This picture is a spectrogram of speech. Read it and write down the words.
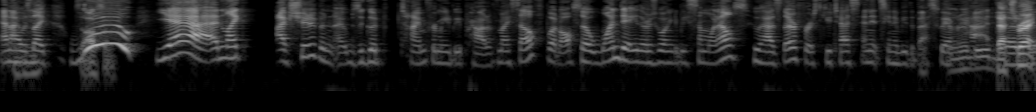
And i was Mhm. like woo awesome. yeah. And like I should have been. It was a good time for me to be proud of myself, but also one day there's going to be someone else who has their first Q test, and it's going to be the best we ever had. that's right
